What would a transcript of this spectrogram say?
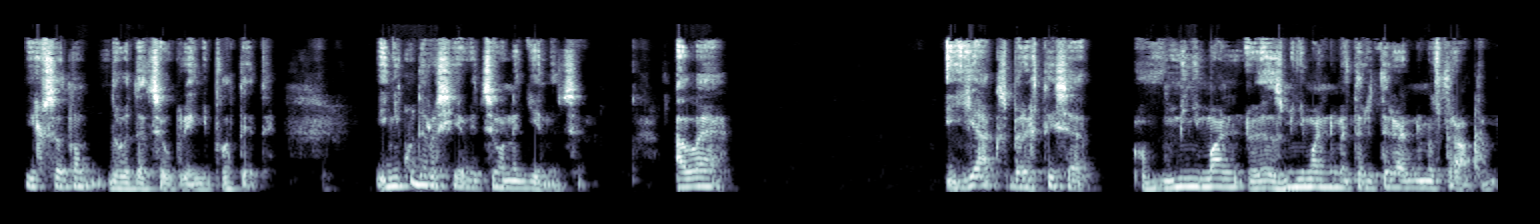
Їх все одно доведеться Україні платити. І нікуди Росія від цього не дінеться. Але як зберегтися в мінімаль... з мінімальними територіальними втратами?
